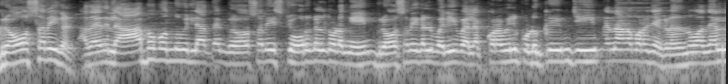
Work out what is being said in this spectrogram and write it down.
ഗ്രോസറികൾ അതായത് ലാഭമൊന്നുമില്ലാത്ത ഗ്രോസറി സ്റ്റോറുകൾ തുടങ്ങുകയും ഗ്രോസറികൾ വലിയ വിലക്കുറവിൽ കൊടുക്കുകയും ചെയ്യും എന്നാണ് പറഞ്ഞേക്കുന്നത് എന്ന് പറഞ്ഞാൽ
